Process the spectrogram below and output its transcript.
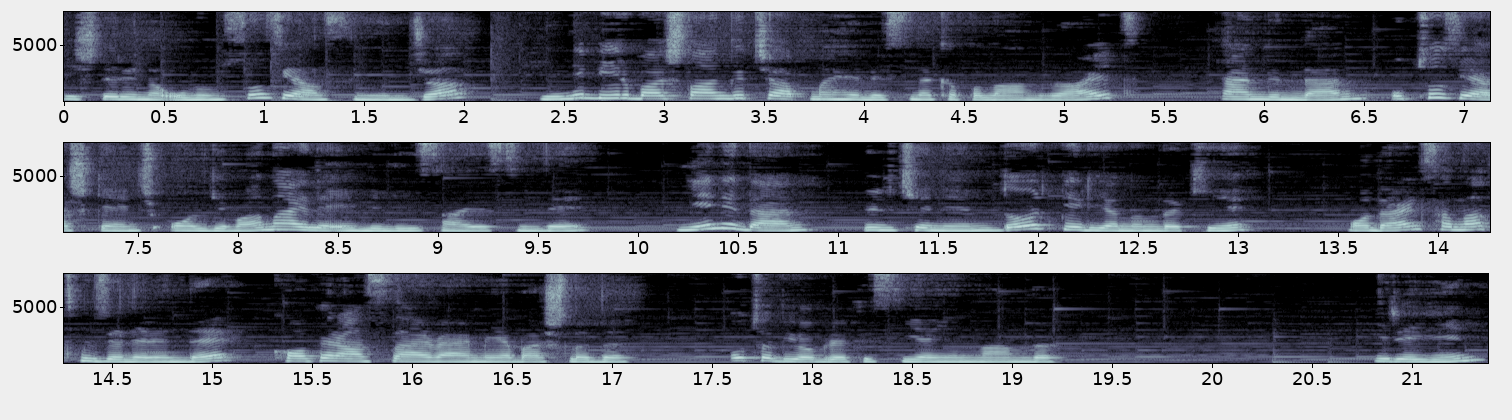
işlerine olumsuz yansıyınca yeni bir başlangıç yapma hevesine kapılan Wright, kendinden 30 yaş genç Olgivana ile evliliği sayesinde yeniden ülkenin dört bir yanındaki modern sanat müzelerinde konferanslar vermeye başladı. Otobiyografisi yayınlandı. Bireyin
